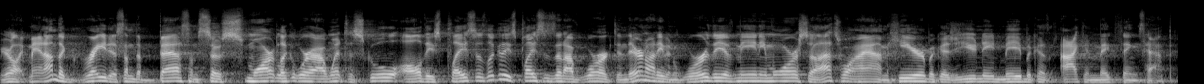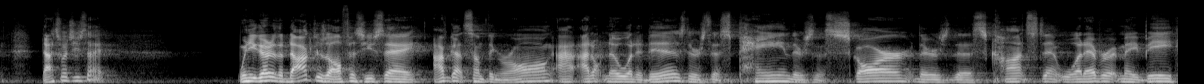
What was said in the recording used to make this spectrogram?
you're like, man, I'm the greatest. I'm the best. I'm so smart. Look at where I went to school, all these places. Look at these places that I've worked, and they're not even worthy of me anymore. So that's why I'm here because you need me because I can make things happen. That's what you say. When you go to the doctor's office, you say, I've got something wrong. I, I, don't know what it is. There's this pain, there's this scar, there's this constant whatever it may be.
